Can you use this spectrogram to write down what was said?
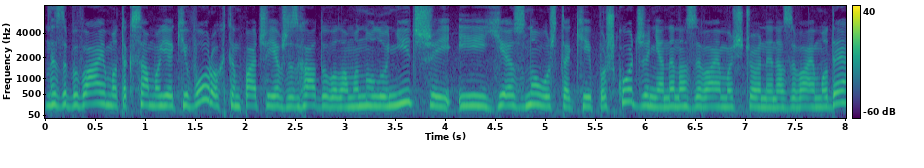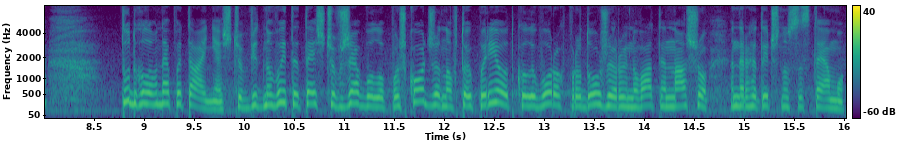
Не забуваємо так само, як і ворог. Тим паче я вже згадувала минулу ніч, і є знову ж такі пошкодження. Не називаємо що, не називаємо де. Тут головне питання, щоб відновити те, що вже було пошкоджено в той період, коли ворог продовжує руйнувати нашу енергетичну систему.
